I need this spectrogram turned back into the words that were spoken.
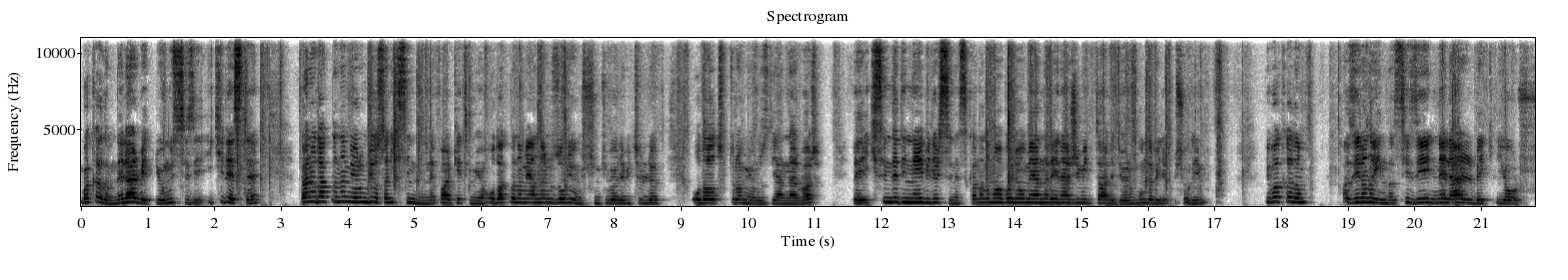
Bakalım neler bekliyormuş sizi. İki deste. Ben odaklanamıyorum diyorsan ikisini dinle fark etmiyor. Odaklanamayanlarınız oluyormuş çünkü böyle bir türlü odağı tutturamıyoruz diyenler var. E, ikisini de dinleyebilirsiniz. Kanalıma abone olmayanlara enerjimi iptal ediyorum. Bunu da belirtmiş olayım. Bir bakalım Haziran ayında sizi neler bekliyor?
